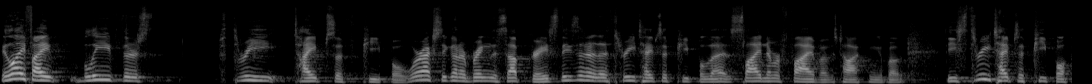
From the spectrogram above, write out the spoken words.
In life, I believe there's three types of people. We're actually going to bring this up, Grace. These are the three types of people. That slide number five I was talking about. These three types of people.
